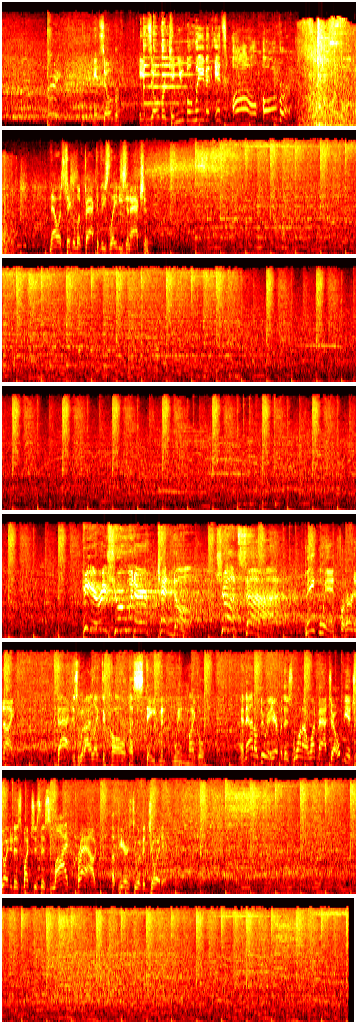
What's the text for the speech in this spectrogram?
three. It's over. It's over. Can you believe it? It's all over. Now let's take a look back at these ladies in action. For her tonight. That is what I like to call a statement win, Michael. And that'll do it here for this one-on-one -on -one match. I hope you enjoyed it as much as this live crowd appears to have enjoyed it.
